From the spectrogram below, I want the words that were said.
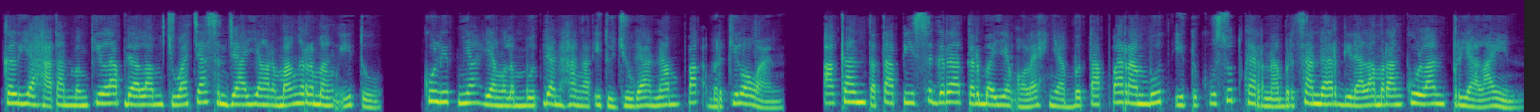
kelihatan mengkilap dalam cuaca senja yang remang-remang itu. Kulitnya yang lembut dan hangat itu juga nampak berkilauan. Akan tetapi segera terbayang olehnya betapa rambut itu kusut karena bersandar di dalam rangkulan pria lain.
